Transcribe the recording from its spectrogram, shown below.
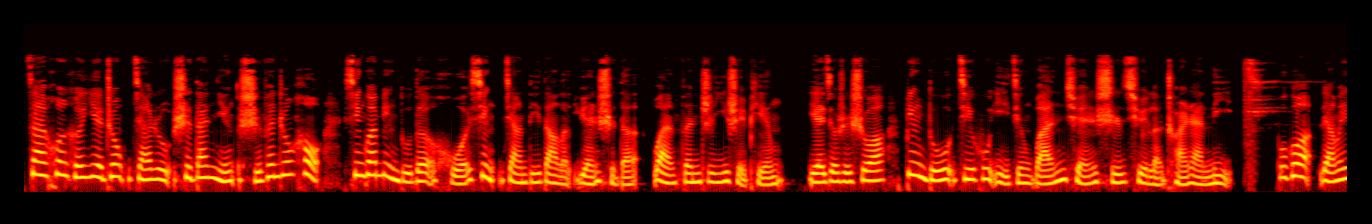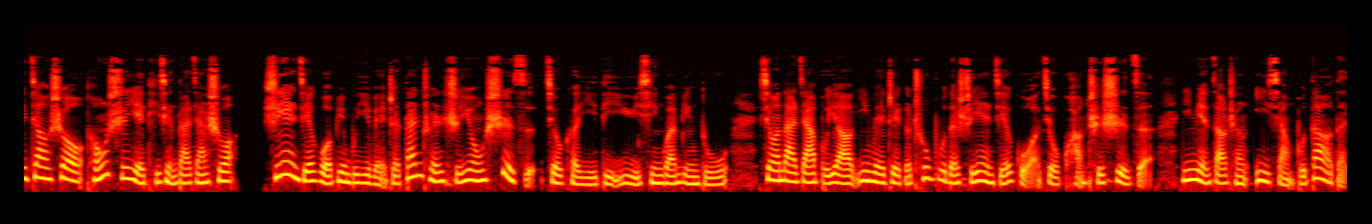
在混合液中加入士丹宁十分钟后，新冠病毒的活性降低到了原始的万分之一水平。也就是说，病毒几乎已经完全失去了传染力。不过，两位教授同时也提醒大家说。实验结果并不意味着单纯食用柿子就可以抵御新冠病毒。希望大家不要因为这个初步的实验结果就狂吃柿子，以免造成意想不到的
